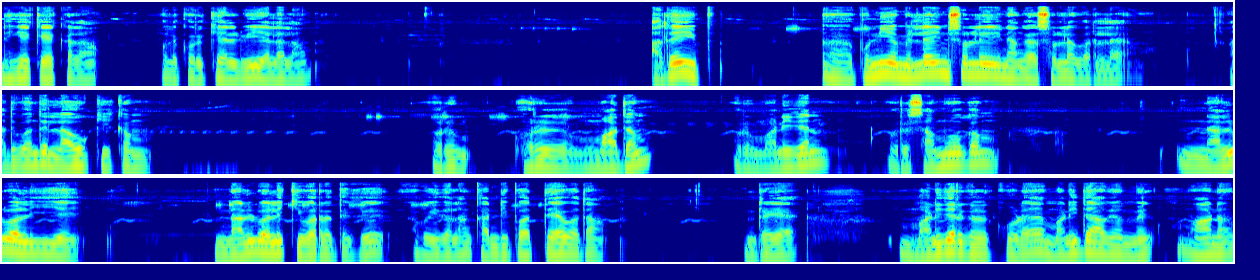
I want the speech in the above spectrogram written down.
நீங்கள் கேட்கலாம். உங்களுக்கு ஒரு கேள்வி எழலாம். அதை புண்ணியம் இல்லைன்னு சொல்லி நாங்கள் சொல்ல வரல. அது வந்து லௌகிக்கம் ஒரு ஒரு மதம் ஒரு மனிதன் ஒரு சமூகம் நல்வழியை நல்வழிக்கு வர்றதுக்கு அப்போ இதெல்லாம் கண்டிப்பாக தேவை தான் இன்றைய மனிதர்கள் கூட மனிதாபிமான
